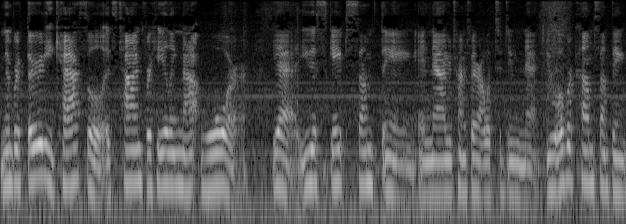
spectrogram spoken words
Number 30, castle. It's time for healing, not war. Yeah, you escaped something and now you're trying to figure out what to do next. You overcome something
